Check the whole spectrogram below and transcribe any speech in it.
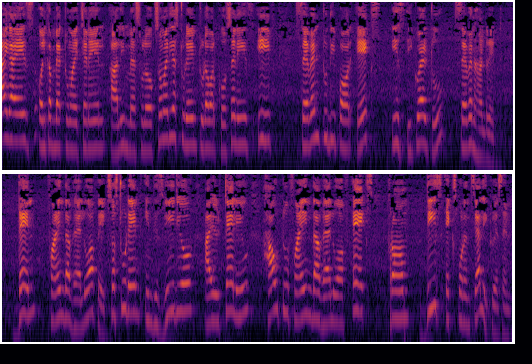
Hi guys, welcome back to my channel Alim Maths Vlog. So my dear student, today our question is if 7 to the power x is equal to 700, then find the value of x. So student, in this video, I will tell you how to find the value of x from this exponential equation.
